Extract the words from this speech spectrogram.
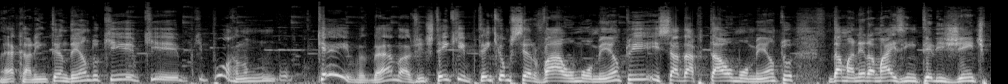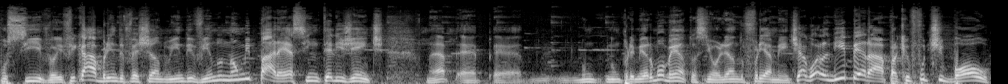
Né, cara, entendendo que, que, que porra, não, ok, né? A gente tem que, tem que observar o momento e, e se adaptar ao momento da maneira mais inteligente possível. E ficar abrindo e fechando, indo e vindo, não me parece inteligente, né? É, é, num, num primeiro momento, assim, olhando friamente. E agora liberar para que o futebol,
